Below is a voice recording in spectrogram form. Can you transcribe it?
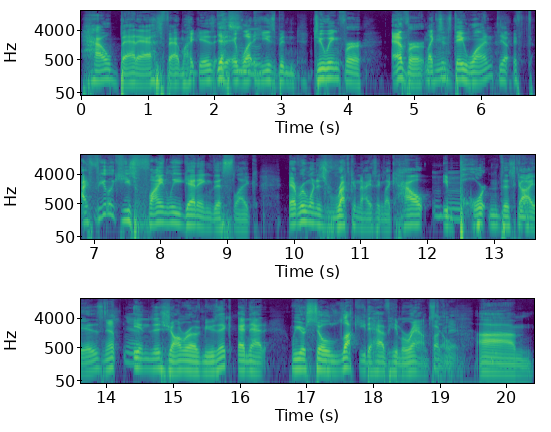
how badass Fat Mike is, and- Yes. and, what Mhm. he's been doing for ever, like Mhm. since day one. Yep. If, I feel like he's finally getting this like. Everyone is recognizing like how Mhm. important this guy is Yep. Yeah. in this genre of music, and that we are so lucky to have him around Fucking still. A. Um,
